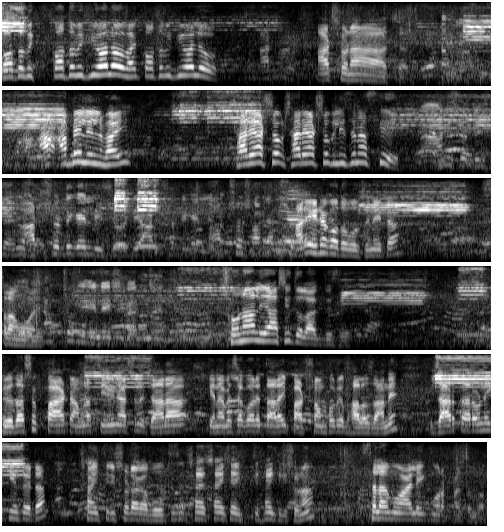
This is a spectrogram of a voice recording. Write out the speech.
কত বিক- কত বিক্রি হলো ভাই? কত বিক্রি হলো? আটশো। না আচ্ছা আচ্ছা। আপনি নিলেন ভাই? সাড়ে আটশো সাড়ে আটশো লিছেন আজকে? আটশো টাকায় লিচি ওইটি আটশো টাকায় আটশো সাড়ে আর এটা কত বলছেন এটা? আসসালামু আলাইকুম। সোনালি আশি তো লাগতেছে। প্রিয় দর্শক পাট আমরা চিনি আসলে যারা কেনাবেচা করে তারাই পাট সম্পর্কে ভালো জানে। যার কারণে কিন্তু এটা সাঁত্রিশশো টাকা বলতেছে। সাঁত্রিশশো না? সালামু আলাইকুম রহমতুল্লাহ।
